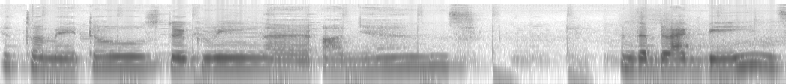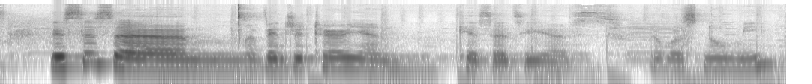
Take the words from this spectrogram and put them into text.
The tomatoes, the green uh, onions, and the black beans. This is um, a vegetarian quesadillas. There was no meat.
